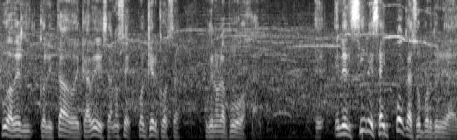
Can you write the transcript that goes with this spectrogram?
pudo haber conectado de cabeza, no sé, cualquier cosa, porque no la pudo bajar. Eh, en el Siles hay pocas oportunidades.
